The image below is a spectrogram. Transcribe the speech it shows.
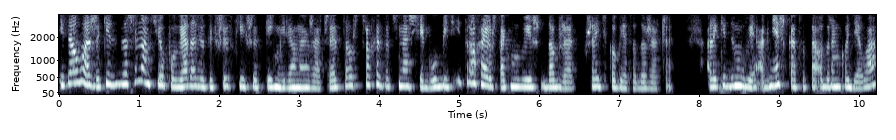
I zauważ, że kiedy zaczynam Ci opowiadać o tych wszystkich, wszystkich milionach rzeczy, to już trochę zaczynasz się gubić i trochę już tak mówisz, dobrze, przejdź kobieto do rzeczy. Ale kiedy mówię Agnieszka, to ta od rękodzieła,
